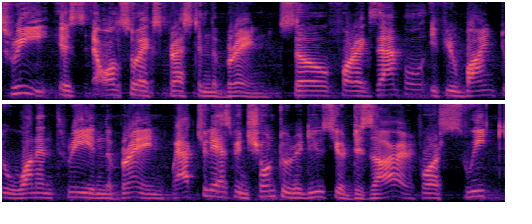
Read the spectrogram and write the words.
three is also expressed in the brain. So, for example, if you bind to one and three in the brain, actually has been shown to reduce your desire for sweet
